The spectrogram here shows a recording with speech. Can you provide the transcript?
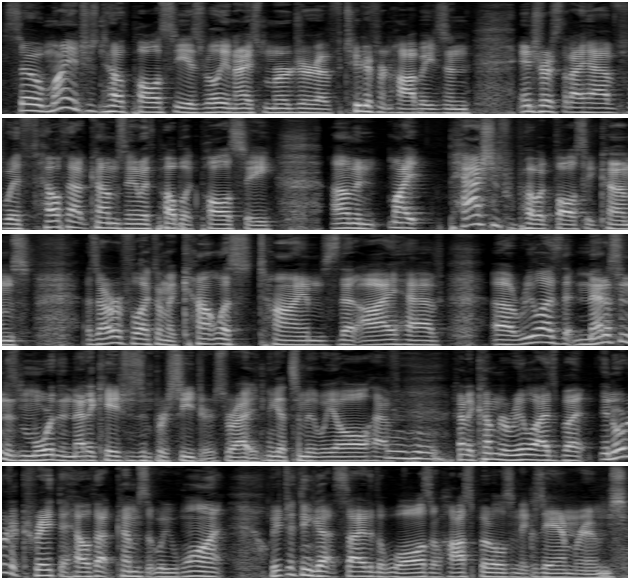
So, my interest in health policy is really a nice merger of two different hobbies and interests that I have with health outcomes and with public policy. Um, and my passion for public policy comes as I reflect on the countless times that I have uh, realized that medicine is more than medications and procedures, right? I think that's something that we all have kind of come to realize. But in order to create the health outcomes that we want, we have to think outside of the walls of hospitals and exam rooms.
